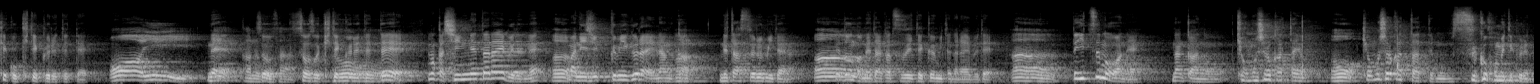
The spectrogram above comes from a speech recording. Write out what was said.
結構来てくれててああいいねねそうそうそう来てくれててなんか新ネタライブでね、うん。まあ、20組ぐらいなんかネタするみたいな、うん。でどんどんネタが続いていくみたいなライブで。あでいつもはねなんかあの「今日面白かったよ。今日面白かった」ってもうすごい褒めてくれる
